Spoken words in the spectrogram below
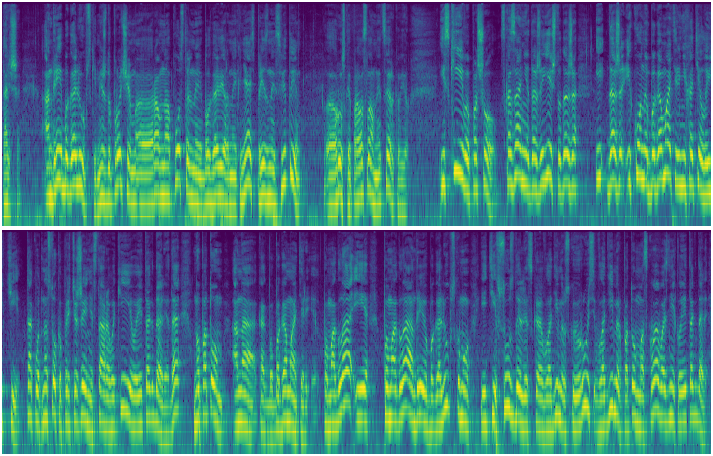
Дальше. Андрей Боголюбский, между прочим, э, равноапостольный благоверный князь, признанный святым э, русской православной церковью из Киева пошел. Сказание даже есть, что даже, и, даже икона Богоматери не хотела идти. Так вот, настолько притяжение старого Киева и так далее. Да? Но потом она, как бы, Богоматерь помогла, и помогла Андрею Боголюбскому идти в Суздальскую, Владимирскую Русь, Владимир, потом Москва возникла и так далее.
